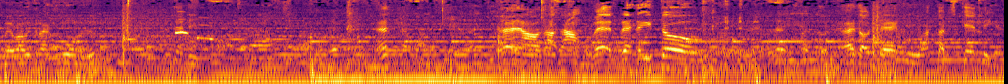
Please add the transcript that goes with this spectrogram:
Memang terang tu. Sama. Red, red itu. Eh, tak ada aku akan sekali kan.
